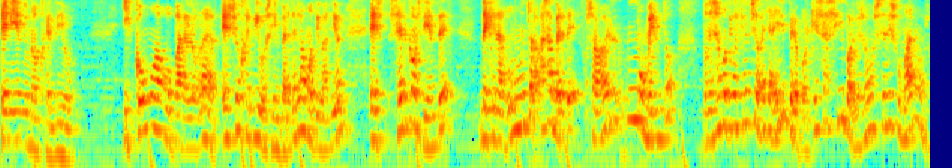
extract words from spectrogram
teniendo un objetivo. ¿Y cómo hago para lograr ese objetivo sin perder la motivación? Es ser consciente de que en algún momento la vas a perder. O sea, va a haber un momento donde esa motivación se vaya a ir, pero porque es así, porque somos seres humanos.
